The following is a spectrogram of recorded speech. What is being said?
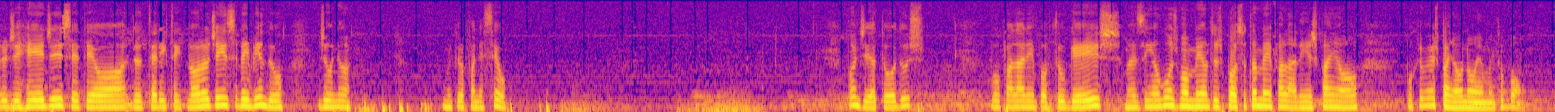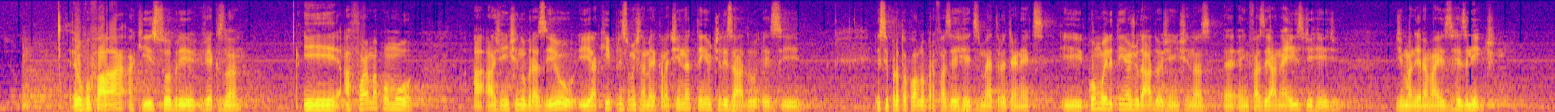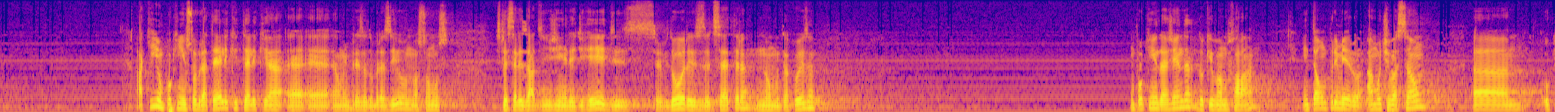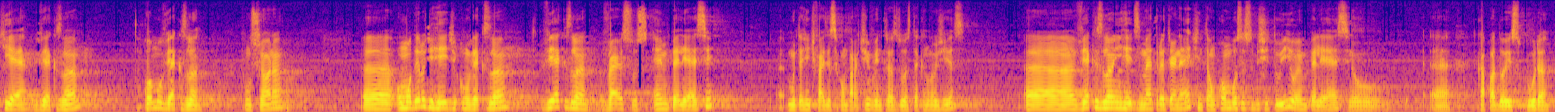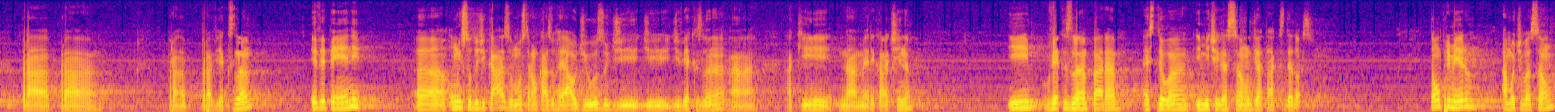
de rede CTO do Tele Technologies. Bem-vindo, Júnior. O microfone é seu. Bom dia a todos. Vou falar em português, mas em alguns momentos posso também falar em espanhol, porque meu espanhol não é muito bom. Eu vou falar aqui sobre VXLAN e a forma como a, a, gente no Brasil e aqui, principalmente na América Latina, tem utilizado esse, esse protocolo para fazer redes Metro Ethernet e como ele tem ajudado a gente nas, é, em fazer anéis de rede de maneira mais resiliente. Aqui um pouquinho sobre a Telic. Telic é, é, é uma empresa do Brasil, nós somos especializados em engenharia de redes, servidores, etc. Não muita coisa. Um pouquinho da agenda do que vamos falar. Então, primeiro, a motivação, uh, o que é VXLAN, como o VXLAN funciona, uh, um modelo de rede com VXLAN, VXLAN versus MPLS, muita gente faz esse comparativo entre as duas tecnologias, uh, VXLAN em redes Metro Ethernet, então como você substituir o MPLS ou uh, capa 2 pura para VXLAN. EVPN, uh, um estudo de caso, mostrar um caso real de uso de, de, de VXLAN uh, aqui na América Latina. E o VXLAN para SD-WAN e mitigação de ataques DDoS. Então, primeiro, a motivação.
